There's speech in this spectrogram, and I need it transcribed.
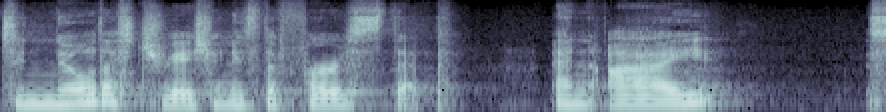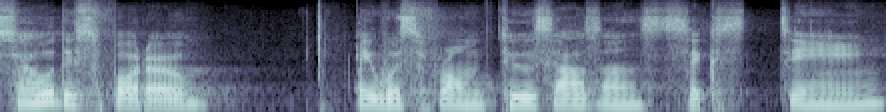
to know the situation is the first step. And I saw this photo. It was from 2016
